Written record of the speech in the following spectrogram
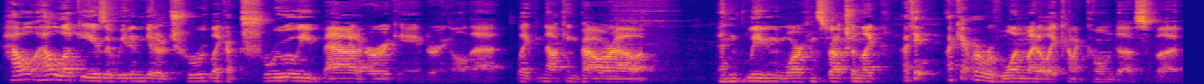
How how lucky is it we didn't get a true like a truly bad hurricane during all that, like knocking power out and leading to more construction? Like I think I can't remember if one might have like kind of combed us, but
